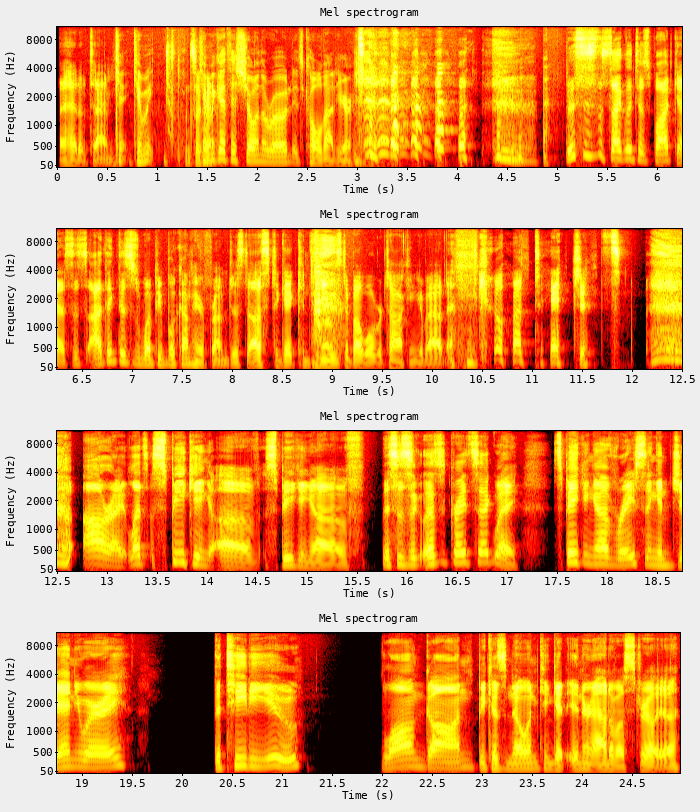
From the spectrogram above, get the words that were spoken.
ahead of time. Can, can we It's okay. can we get this show on the road? It's cold out here. this is the Cycling Tips podcast. This, I think this is what people come here from, just us to get confused about what we're talking about and go on tangents. All right, let's. Speaking of, speaking of, this is a, that's a great segue. Speaking of racing in January, the TDU, long gone because no one can get in or out of Australia,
